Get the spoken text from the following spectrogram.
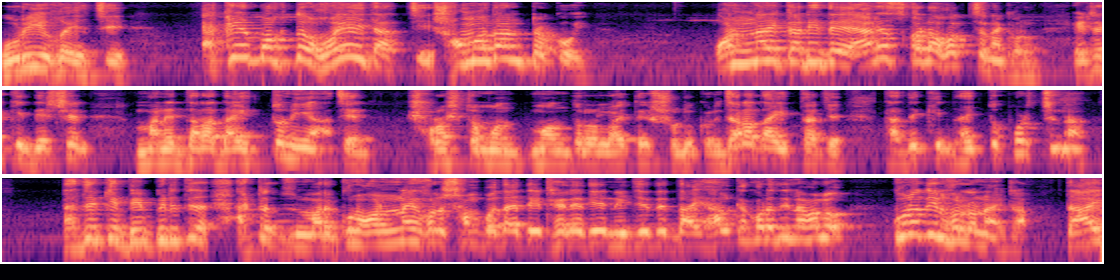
উড়ি হয়েছে। একের বক্ত হয়ে যাচ্ছে। সমাধানটা কই? অন্যায়কারীদের অ্যারেস্ট করা হচ্ছে না কেন? এটা কি দেশের মানে যারা দায়িত্ব নিয়ে আছেন, স্বরাষ্ট্র মন্ত্রণালয় থেকে শুরু করে যারা দায়িত্ব আছে, তাদের কি দায়িত্ব পড়ছে না? তাদেরকে বিবৃতি একটা মানে কোনো অন্যায় হলো সম্প্রদায়তে ঠেলে দিয়ে নিজেদের দায় হালকা করে দিলে হলো? কোনোদিন হলো না এটা। তাই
